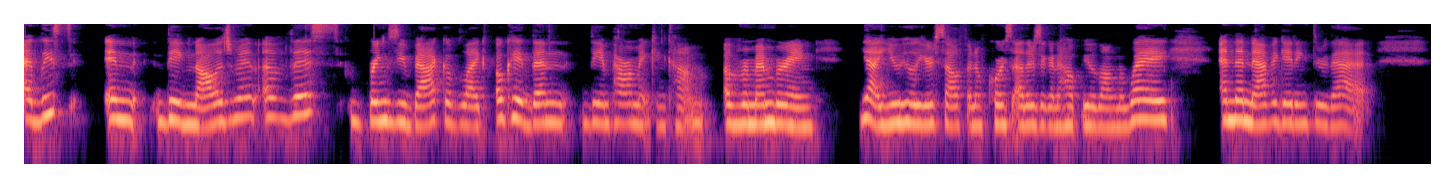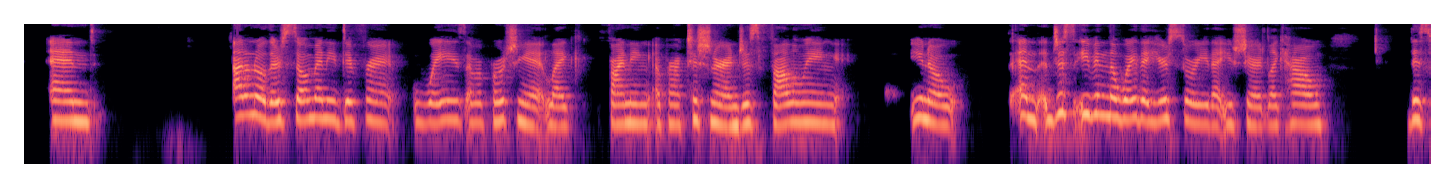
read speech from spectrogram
at least in the acknowledgement of this brings you back of like, okay, then the empowerment can come of remembering, yeah, you heal yourself. And of course, others are going to help you along the way. And then navigating through that. And I don't know, there's so many different ways of approaching it, like finding a practitioner and just following, you know, and just even the way that your story that you shared, like how this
